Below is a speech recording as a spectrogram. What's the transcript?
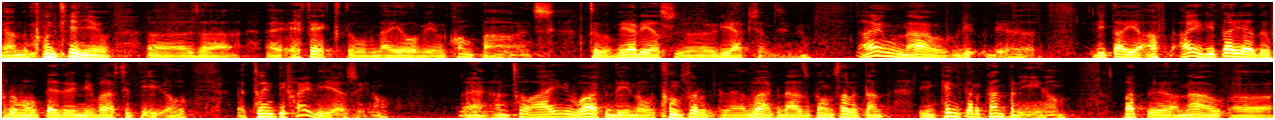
and continue uh, the effect of niobium compounds to various reactions. You know. I am now retire after I retired from Hokkaido University, you know, 25 years, you know. Uh, and so I worked, you know, consult, uh, worked as a consultant in chemical company, you know. But uh, now uh,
